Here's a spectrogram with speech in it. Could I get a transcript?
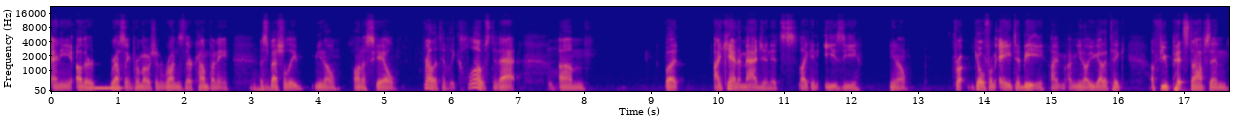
any other wrestling promotion runs their company Mhm. especially you know on a scale relatively close to that um but i can't imagine it's like an easy you know fr- go from a to b i'm, I'm you know you got to take a few pit stops and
